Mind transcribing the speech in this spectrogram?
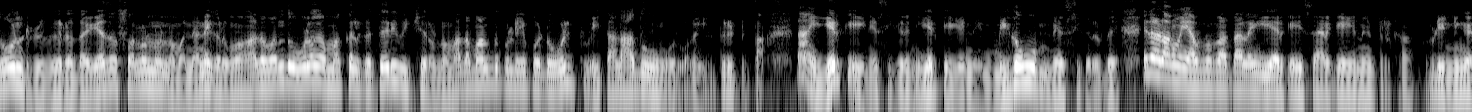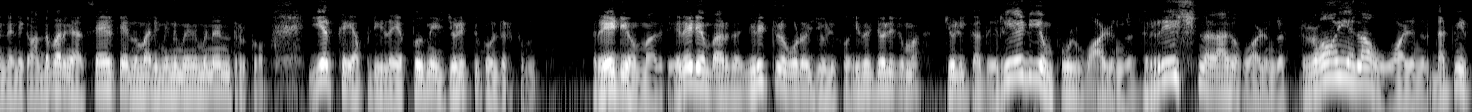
தோன்றுகிறதோ எதை சொல்லணும்னு நம்ம நினைக்கிறோமோ அதை வந்து உலக மக்களுக்கு தெரிவிச்சிடணும். அதை மனதுக்குள்ளேயே போட்டு ஒழித்து வைத்தால் அதுவும் ஒரு வகையில் திருட்டு தான் நான் இயற்கையை நேசிக்கிறேன். இயற்கை என்னை மிகவும் நேசிக்கிறது. என்னடா அவன் எப்போ பார்த்தாலும் இயற்கை செயற்கை என்னன்ட்டு இருக்கான் அப்படின்னு நீங்கள் நினைக்கலாம். அந்த பாருங்கள் செயற்கை இந்த மாதிரி மினு மினு மினுன்னு இருக்கும். இயற்கை அப்படி இல்லை. எப்பவுமே ஜொலித்து கொண்டிருக்கும். ரேடியம் மாதிரி. ரேடியம் பாருங்க இருட்டில் கூட ஜொலிக்கும். இது ஜொலிக்குமா? ஜொலிக்காது. ரேடியம் போல் வாழுங்கள். ரேஷ்னலாக வாழுங்கள். ராயலாக வாழுங்கள். தட் மீன்ஸ்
